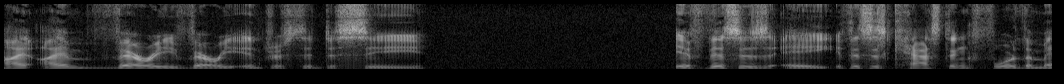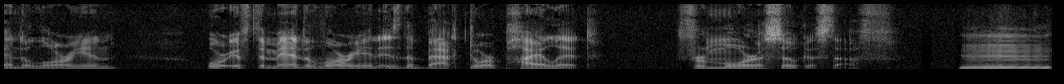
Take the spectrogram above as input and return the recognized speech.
I I am very very interested to see if this is a if this is casting for the Mandalorian, or if the Mandalorian is the backdoor pilot for more Ahsoka stuff. Hmm.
